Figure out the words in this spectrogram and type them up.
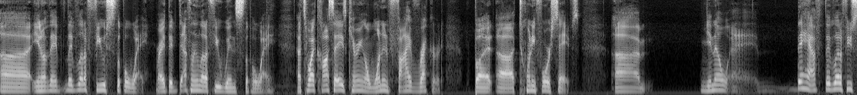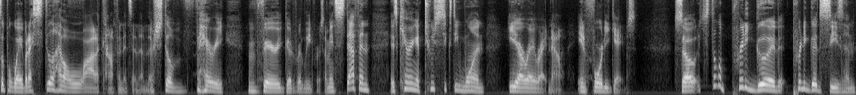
uh, you know, they've they've let a few slip away, right? They've definitely let a few wins slip away. That's why Clase is carrying a one in five record, but uh, 24 saves. Um, you know, eh, they have they've let a few slip away, but I still have a lot of confidence in them. They're still very, very good relievers. I mean, Stephan is carrying a 261 ERA right now in 40 games, so it's still a pretty good, pretty good season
